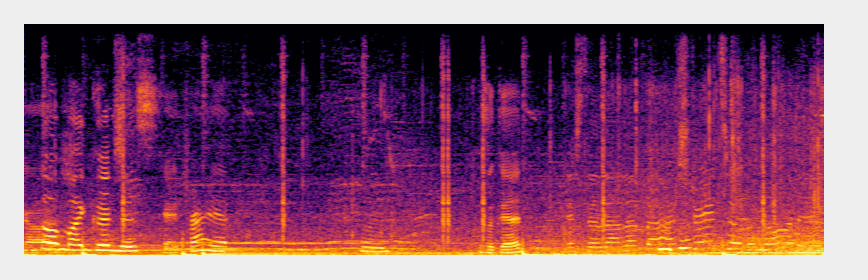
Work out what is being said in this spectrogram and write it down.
god. Oh my goodness. Okay, try it. Hmm. Is it good? straight till the morning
